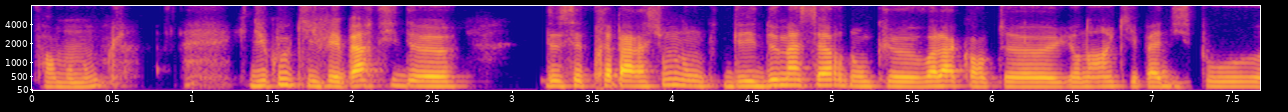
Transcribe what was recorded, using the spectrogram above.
enfin mon oncle, du coup, qui fait partie de, de cette préparation. Donc, les deux masseurs, donc voilà, quand il y en a un qui n'est pas dispo,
